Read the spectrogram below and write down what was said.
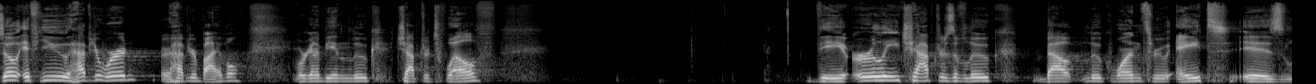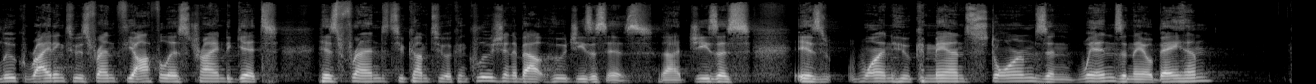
So if you have your word or have your Bible, we're going to be in Luke chapter 12. The early chapters of Luke, about Luke 1 through 8, is Luke writing to his friend Theophilus, trying to get his friend to come to a conclusion about who Jesus is. That Jesus is one who commands storms and winds and they obey him.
